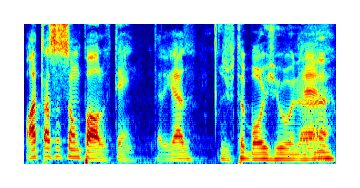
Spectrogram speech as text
Ó a Taça São Paulo que tem, tá ligado? De futebol júnior, É. né?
